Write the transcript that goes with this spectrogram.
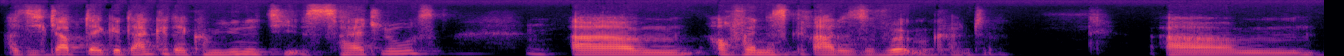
Also ich glaube, der Gedanke der Community ist zeitlos. Ähm, auch wenn es gerade so wirken könnte. Ähm,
